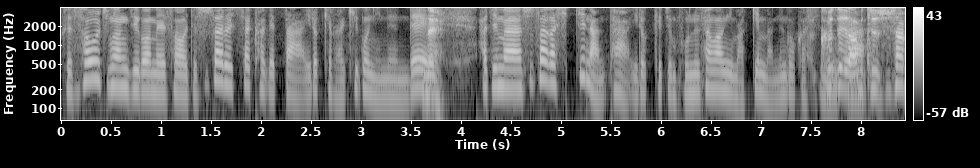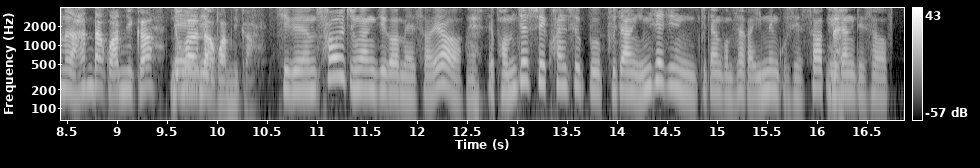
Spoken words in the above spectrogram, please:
그래서 서울중앙지검에서 이제 수사를 시작하겠다 이렇게 밝히곤 있는데 네. 하지만 수사가 쉽진 않다 이렇게 좀 보는 상황이 맞긴 맞는 것 같습니다. 근데 아무튼 수사는 한다고 합니까? 누가 네, 한다고 합니까? 지금 서울중앙지검에서요 네. 범죄수익 환수부 부장 임세진 부장검사가 있는 곳에서 네. 배당돼서 네.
